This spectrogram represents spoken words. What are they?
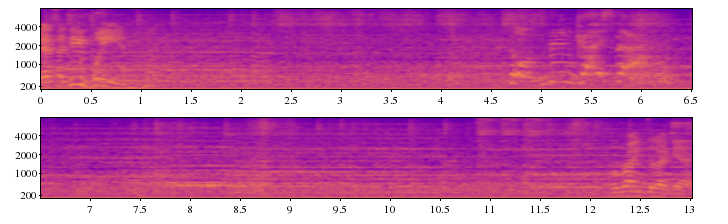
Yes, I did win. What rank did I get?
